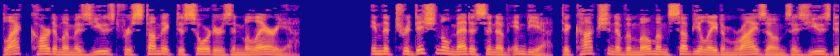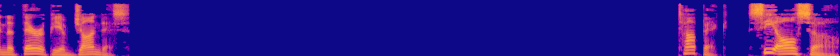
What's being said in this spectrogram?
black cardamom is used for stomach disorders and malaria. In the traditional medicine of India, decoction of Amomum subulatum rhizomes is used in the therapy of jaundice. See also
